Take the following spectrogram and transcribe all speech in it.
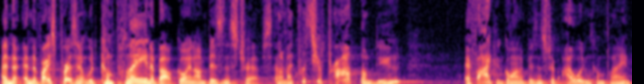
and the, and the vice president would complain about going on business trips. And I'm like, what's your problem, dude? If I could go on a business trip, I wouldn't complain.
